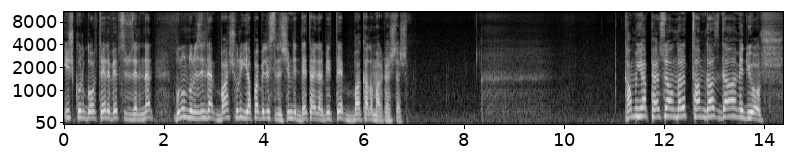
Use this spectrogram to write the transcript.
İşkur Gov.tr web sitesi üzerinden bulunduğunuz ilden başvuru yapabilirsiniz. Şimdi detaylar birlikte bakalım arkadaşlar. Kamuya personel alımları tam gaz devam ediyor.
